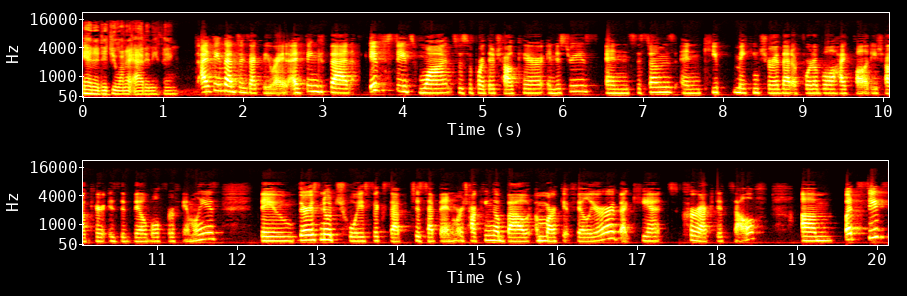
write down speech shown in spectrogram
anna did you want to add anything I think that's exactly right. I think that if states want to support their childcare industries and systems and keep making sure that affordable, high quality childcare is available for families, they there is no choice except to step in. We're talking about a market failure that can't correct itself. Um, but states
